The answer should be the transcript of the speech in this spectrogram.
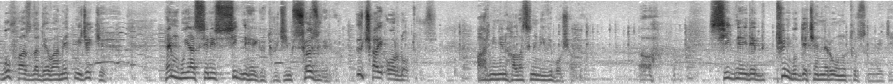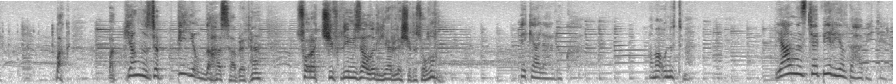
bu fazla devam etmeyecek ki. Hem bu yaz seni Sydney'e götüreceğim söz veriyorum. Üç ay orada otururuz. Arnie'nin halasının evi boşalıyor. Ah, Sydney'de bütün bu geçenleri unutursun Maggie. Bak, bak yalnızca bir yıl daha sabret ha. Sonra çiftliğimizi alır yerleşiriz olur mu? Pekala Luke. Ama unutma. Yalnızca bir yıl daha beklerim.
